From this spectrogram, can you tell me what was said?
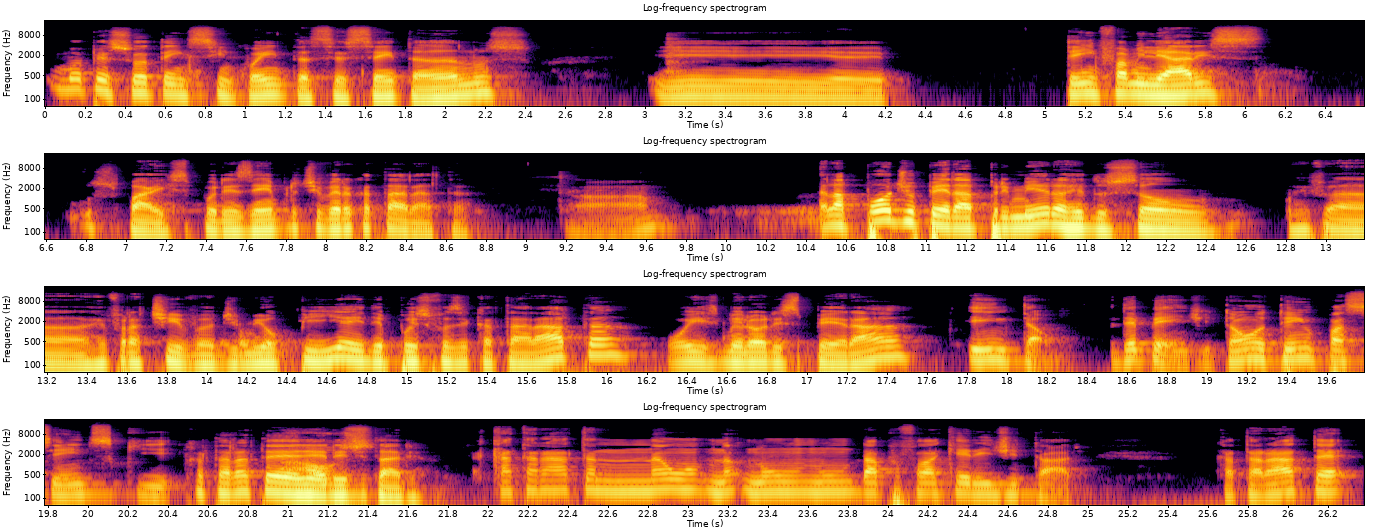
Uma pessoa tem 50, 60 anos e tem familiares, os pais, por exemplo, tiveram catarata. Tá. Ela pode operar primeiro a redução a refrativa de miopia e depois fazer catarata? Ou é melhor esperar? Então, depende. Então, eu tenho pacientes que. Catarata é aos... hereditário. Catarata não, não, não dá para falar que é hereditário. Catarata é,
